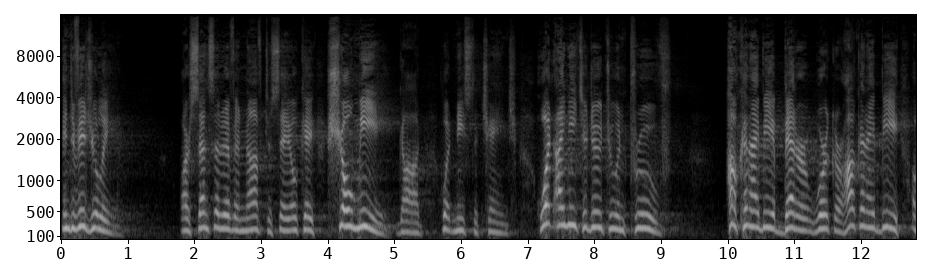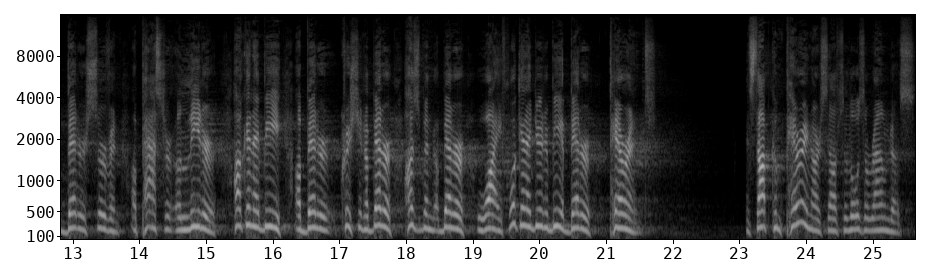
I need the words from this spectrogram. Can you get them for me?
individually are sensitive enough to say, okay, show me, God, what needs to change, what I need to do to improve how can I be a better worker? How can I be a better servant, a pastor, a leader? How can I be a better Christian, a better husband, a better wife? What can I do to be a better parent? And stop comparing ourselves to those around us.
